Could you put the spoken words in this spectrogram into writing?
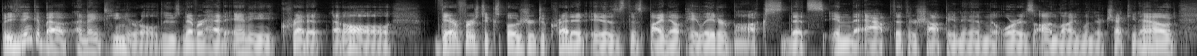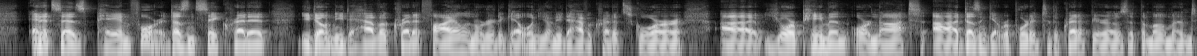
But if you think about a 19 year old who's never had any credit at all, their first exposure to credit is this buy now pay later box that's in the app that they're shopping in or is online when they're checking out and it says pay in full. It doesn't say credit. You don't need to have a credit file in order to get one. You don't need to have a credit score. Uh, your payment or not uh, doesn't get reported to the credit bureaus at the moment.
